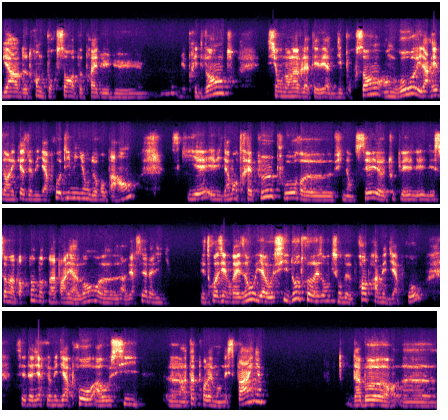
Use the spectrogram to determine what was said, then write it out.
gardent 30% à peu près du, prix de vente, si on enlève la TVA de 10%, en gros, il arrive dans les caisses de Mediapro 10 millions d'euros par an, ce qui est évidemment très peu pour euh, financer euh, toutes les, sommes importantes dont on a parlé avant euh, à verser à la Ligue. Et troisième raison, il y a aussi d'autres raisons qui sont de propres à Mediapro, c'est-à-dire que Mediapro a aussi un tas de problèmes en Espagne. D'abord, euh,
